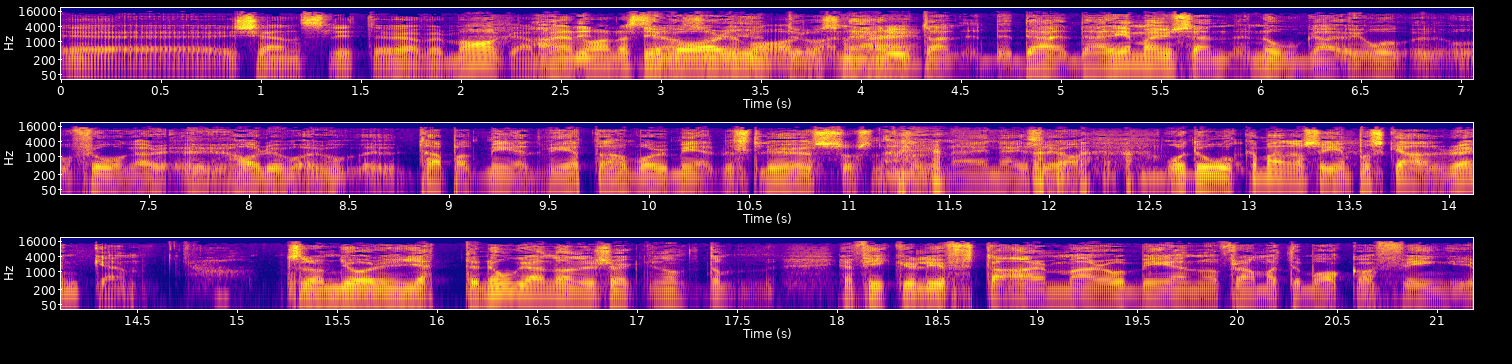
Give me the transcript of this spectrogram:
eh, känns lite övermaga. Men det, å andra det sidan var så det ju var inte. det. Så, Nej, utan där, där är man ju sen noga och, och frågar, har du tappat medvetande, har varit medvetslös och sådär. nej, nej, så jag. Och då åker man alltså in på skallröntgen. Så de gör en jättenoggrann undersökning. De, de, jag fick ju lyfta armar och ben och fram och tillbaka och fing,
